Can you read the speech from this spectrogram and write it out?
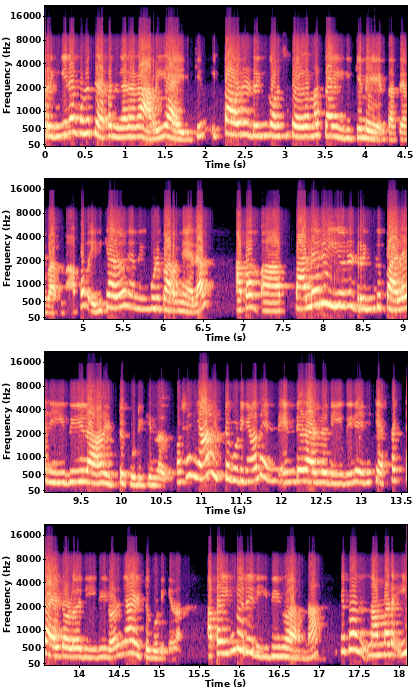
ഡ്രിങ്കിനെ കുറിച്ച് ചിലപ്പോൾ നിങ്ങൾക്ക് അറിയായിരിക്കും. ഇപ്പൊ ആ ഒരു ഡ്രിങ്ക് കുറച്ച് ഫേമസ് ആയി ഇരിക്കേണ്ടി സത്യം പറഞ്ഞു. അപ്പൊ എനിക്കത് ഞാൻ നിങ്ങൾ കൂടി പറഞ്ഞുതരാം. അപ്പം പലരും ഈ ഒരു ഡ്രിങ്ക് പല രീതിയിലാണ് ഇട്ട് കുടിക്കുന്നത്. പക്ഷെ ഞാൻ ഇട്ട് കുടിക്കുന്നത് എന്റേതായിട്ടുള്ള രീതിയിൽ എനിക്ക് എഫക്റ്റ് ആയിട്ടുള്ള രീതിയിലാണ് ഞാൻ ഇട്ട് കുടിക്കുന്നത്. അപ്പൊ എന്റെ ഒരു രീതി എന്ന് പറഞ്ഞാൽ ഇപ്പൊ നമ്മുടെ ഈ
